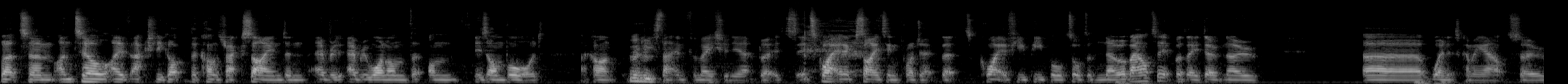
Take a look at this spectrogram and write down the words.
But um, until I've actually got the contract signed and every everyone on the, on is on board, I can't Mm-hmm. release that information yet. But it's it's quite an exciting project that quite a few people sort of know about it, but they don't know uh, when it's coming out. So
